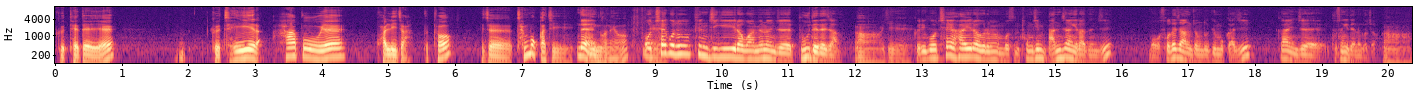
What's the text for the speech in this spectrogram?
그 대대의 그 제일 하부의 관리자부터 이제 참모까지인 네. 거네요. 뭐 예. 최고 높은 직위라고 하면은 이제 부대대장, 아, 예. 그리고 최하위라 그러면 무슨 통신 반장이라든지 뭐 소대장 정도 규모까지가 이제 구성이 되는 거죠. 아.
